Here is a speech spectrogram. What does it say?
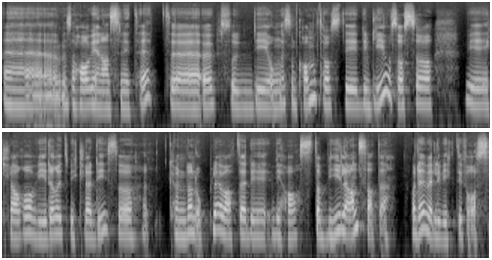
Men så har vi en ansiennitet òg, så de unge som kommer til oss, de, de blir hos oss. Og vi klarer å videreutvikle de, så kundene opplever at de, vi har stabile ansatte. Og det er veldig viktig for oss.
